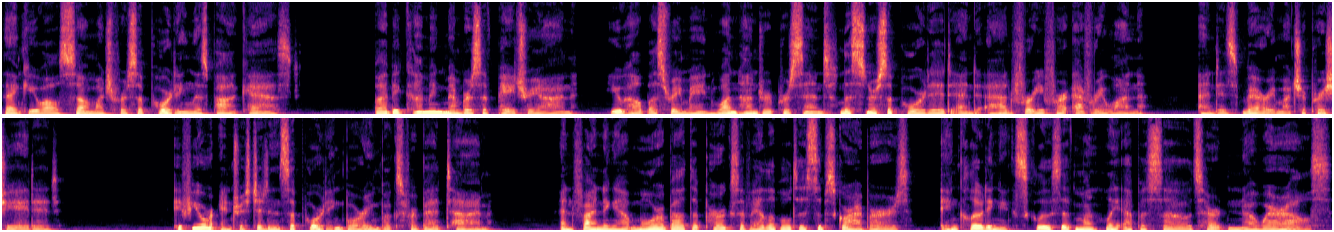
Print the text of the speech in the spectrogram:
Thank you all so much for supporting this podcast. By becoming members of Patreon, you help us remain 100% listener supported and ad free for everyone, and it's very much appreciated. If you're interested in supporting Boring Books for Bedtime and finding out more about the perks available to subscribers, including exclusive monthly episodes heard nowhere else,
